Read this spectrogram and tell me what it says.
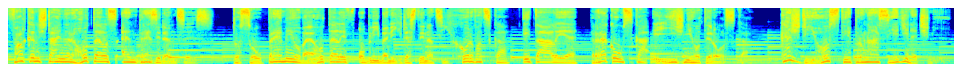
Falkensteiner Hotels and Residences. To jsou prémiové hotely v oblíbených destinacích Chorvatska, Itálie, Rakouska i Jižního Tyrolska. Každý host je pro nás jedinečný.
